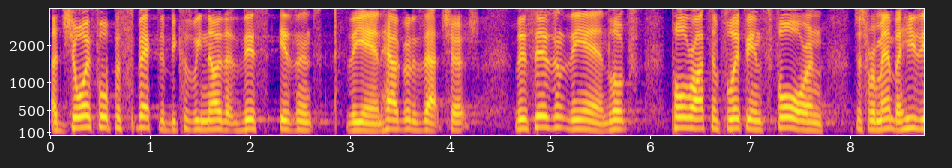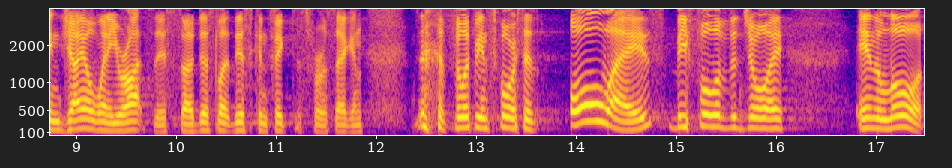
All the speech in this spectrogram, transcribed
a joyful perspective because we know that this isn't the end. How good is that, church? This isn't the end. Look, Paul writes in Philippians 4, and just remember, he's in jail when he writes this, so just let this convict us for a second. Philippians 4 says, Always be full of the joy in the Lord.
